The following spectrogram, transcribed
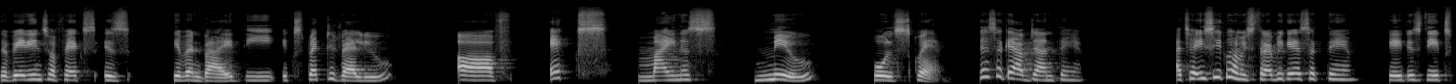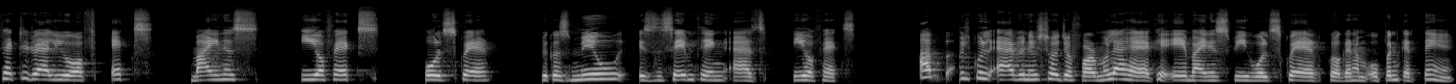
The variance of x is given by the expected value of x minus mu whole square. जैसा कि आप जानते हैं अच्छा इसी को हम इस तरह भी कह सकते हैं कि it is the expected value of x minus E of x whole square because mu is the same thing as E of x. अब बिल्कुल एब इनिशो जो फार्मूला है कि a minus B whole square को अगर हम ओपन करते हैं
